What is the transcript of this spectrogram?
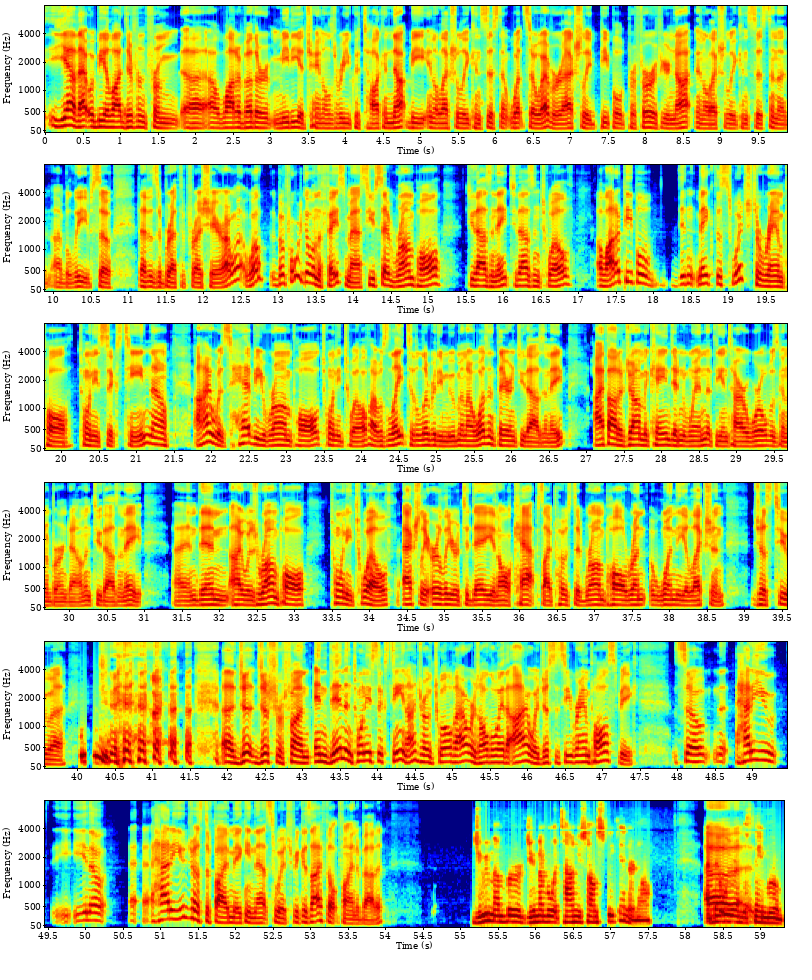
Yeah that would be a lot different from uh, a lot of other media channels where you could talk and not be intellectually consistent whatsoever. Actually people prefer if you're not intellectually consistent i, I believe. So that is a breath of fresh air. I want well before we go on the face mask you said ron paul 2008 2012 a lot of people didn't make the switch to Rand Paul 2016. Now, I was heavy Ron Paul 2012. I was late to the Liberty Movement. I wasn't there in 2008. I thought if John McCain didn't win, that the entire world was going to burn down in 2008. Uh, and then I was Ron Paul 2012. Actually, earlier today, in all caps, I posted Ron Paul run, won the election just to uh, uh just, just for fun. And then in 2016, I drove 12 hours all the way to Iowa just to see Rand Paul speak. So how do you you know how do you justify making that switch? Because I felt fine about it. Do you remember? Do you remember what town you saw him speak in, or no? I bet uh, we were in the uh, same room.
